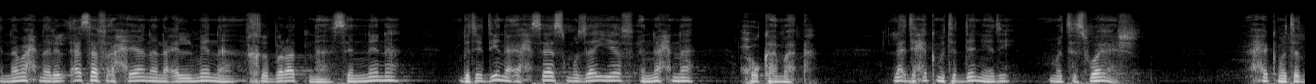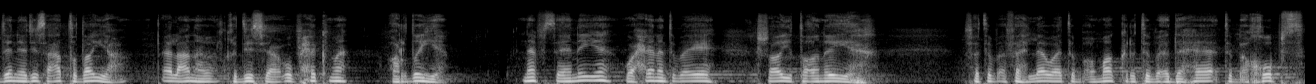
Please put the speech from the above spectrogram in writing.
إنما إحنا للأسف أحيانا علمنا خبراتنا سننا بتدينا إحساس مزيف إن إحنا حكماء. لا دي حكمة الدنيا دي ما تسواش. حكمة الدنيا دي ساعات تضيع. قال عنها القديس يعقوب حكمة أرضية نفسانية وأحيانا تبقى إيه؟ شيطانية. فتبقى فهلوة تبقى مكر تبقى دهاء تبقى خبث.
